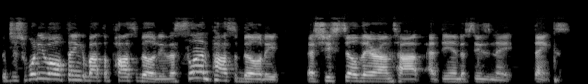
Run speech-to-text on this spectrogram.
but just what do you all think about the possibility, the slim possibility that she's still there on top at the end of season eight? Thanks.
